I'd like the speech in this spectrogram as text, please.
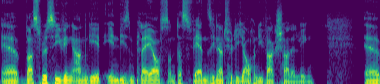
äh, was Receiving angeht, in diesen Playoffs und das werden sie natürlich auch in die Waagschale legen. Äh,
